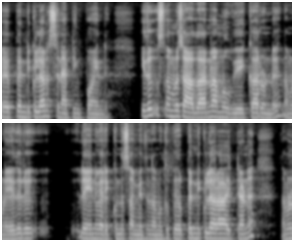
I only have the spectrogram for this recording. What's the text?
പെർപെൻഡിക്കുലർ സ്നാപ്പിംഗ് പോയിന്റ് ഇത് നമ്മൾ സാധാരണ നമ്മൾ ഉപയോഗിക്കാറുണ്ട്. നമ്മൾ ഏതൊരു ലൈൻ വരയ്ക്കുന്ന സമയത്ത് നമുക്ക് പെർപെൻഡിക്കുലർ ആയിട്ടാണ് നമ്മൾ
